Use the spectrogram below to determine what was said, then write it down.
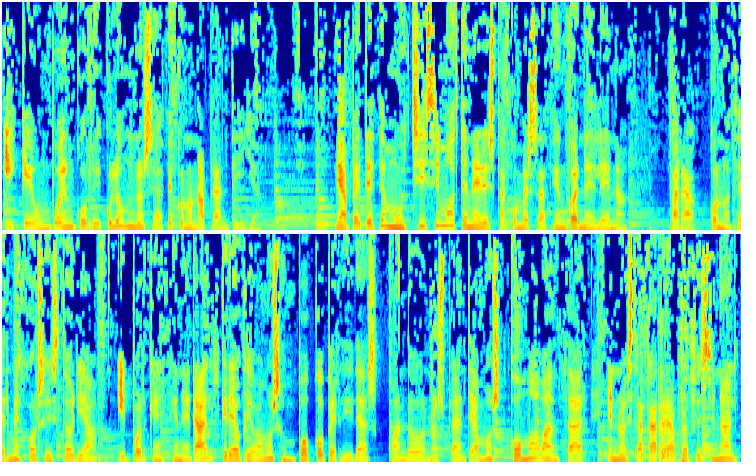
y que un buen currículum no se hace con una plantilla. Me apetece muchísimo tener esta conversación con Elena para conocer mejor su historia y porque en general creo que vamos un poco perdidas cuando nos planteamos cómo avanzar en nuestra carrera profesional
